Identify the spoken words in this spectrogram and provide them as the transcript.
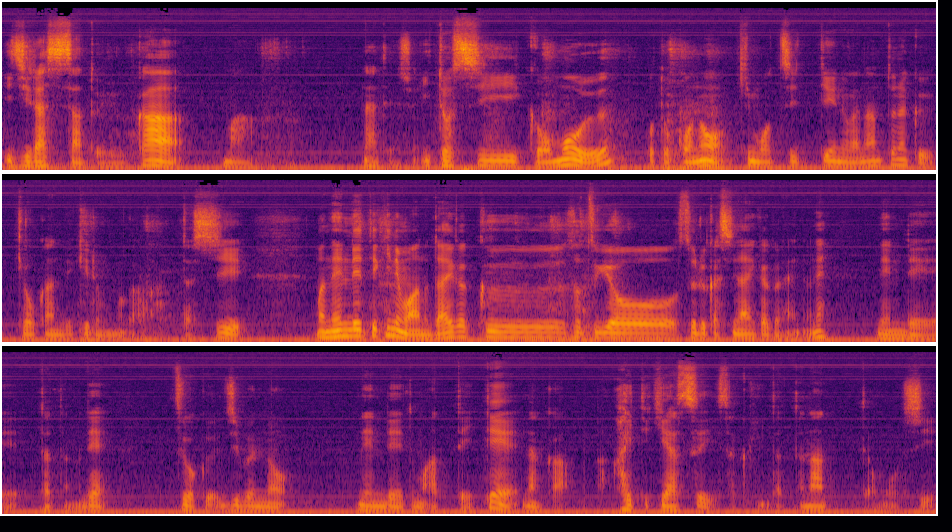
いじらしさというか、まあ、なんて言うんでしょう、愛しく思う男の気持ちっていうのがなんとなく共感できるものがあったし、まあ、年齢的にもあの大学卒業するかしないかぐらいのね、年齢だったので、すごく自分の年齢とも合っていて、なんか入ってきやすい作品だったなっって思うし、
